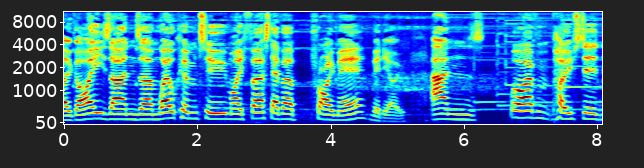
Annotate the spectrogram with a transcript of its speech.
Hello guys and um, welcome to my first ever premiere video. And well I haven't posted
